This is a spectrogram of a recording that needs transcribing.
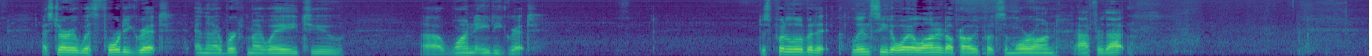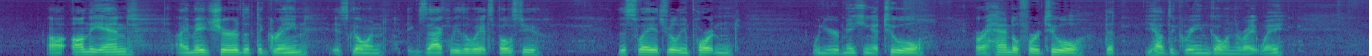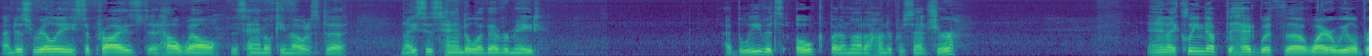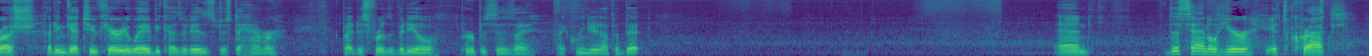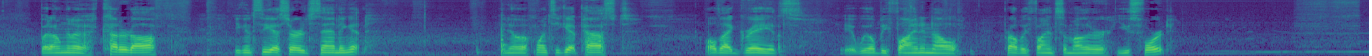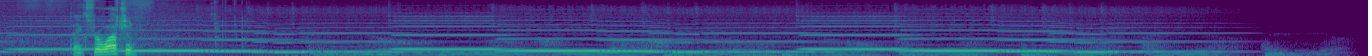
I started with 40 grit, and then I worked my way to uh, 180 grit. Just put a little bit of linseed oil on it. I'll probably put some more on after that. Uh, on the end, I made sure that the grain is going exactly the way it's supposed to. This way it's really important when you're making a tool or a handle for a tool that you have the grain going the right way. I'm just really surprised at how well this handle came out. It's the nicest handle I've ever made. I believe it's oak, but I'm not 100% sure. And I cleaned up the head with a wire wheel brush. I didn't get too carried away because it is just a hammer but just for the video purposes I, I cleaned it up a bit. And this handle here, it's cracked, but I'm to cut it off. You can see I started sanding it. You know, once you get past all that gray, it's it will be fine and I'll probably find some other use for it. Thanks for watching.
